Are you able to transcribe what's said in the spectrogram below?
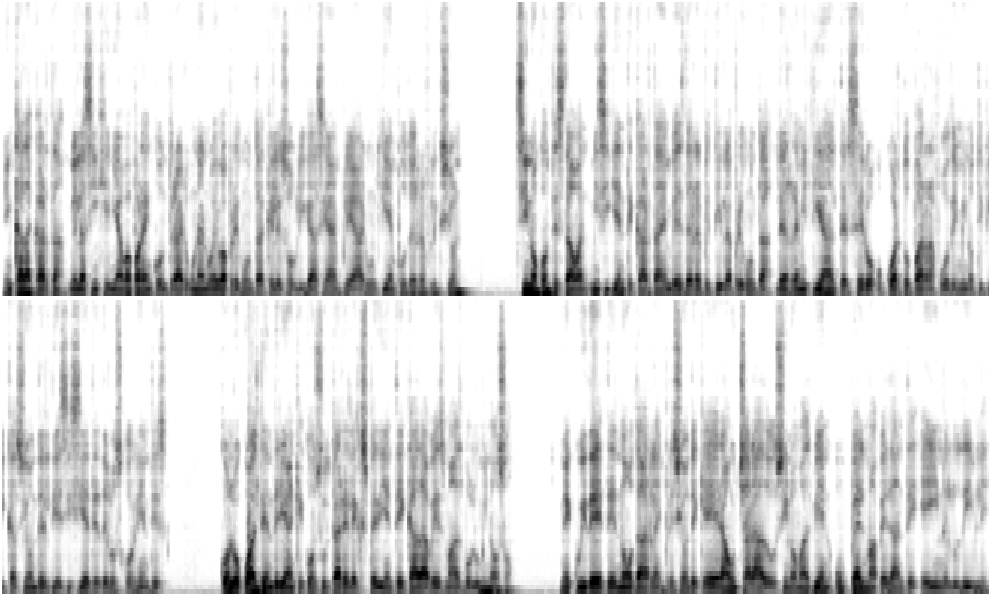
En cada carta me las ingeniaba para encontrar una nueva pregunta que les obligase a emplear un tiempo de reflexión. Si no contestaban, mi siguiente carta, en vez de repetir la pregunta, les remitía al tercero o cuarto párrafo de mi notificación del 17 de los corrientes, con lo cual tendrían que consultar el expediente cada vez más voluminoso. Me cuidé de no dar la impresión de que era un charado, sino más bien un pelma pedante e ineludible.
